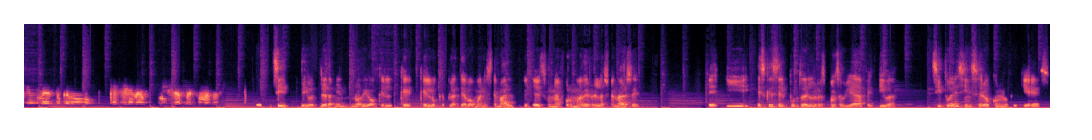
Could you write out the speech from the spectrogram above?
que me han tocado que lleguen a mi vida personas así. Sí, digo, yo también no digo que, que, que lo que plantea Bauman esté mal, es una forma de relacionarse. Eh, y es que es el punto de la responsabilidad afectiva. Si tú eres sincero con lo que quieres,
